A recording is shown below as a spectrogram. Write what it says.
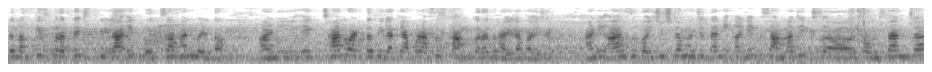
तर नक्कीच प्रत्येक स्त्रीला एक प्रोत्साहन मिळतं आणि एक छान वाटतं तिला की आपण असंच काम करत राहायला पाहिजे. आणि आज वैशिष्ट्य म्हणजे त्यांनी अनेक सामाजिक संस्थांच्या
